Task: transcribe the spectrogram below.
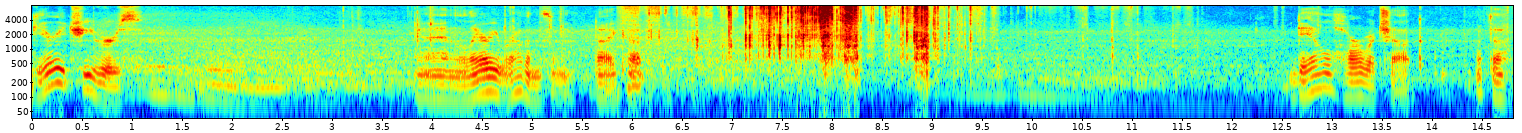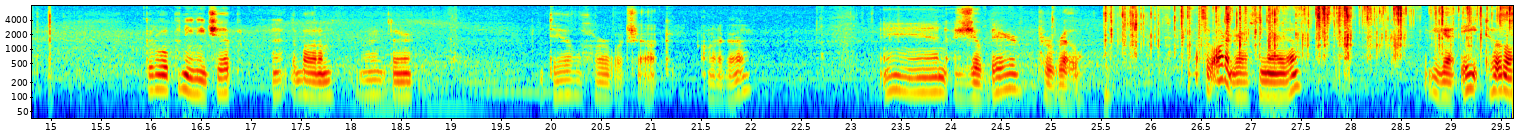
Gerry Cheevers. And Larry Robinson die cut. Dale Hawerchuk with the good old panini chip at the bottom, right there. Dale Hawerchuk autograph. And Gilbert Perreault. Lots of autographs in there, though. You got eight total.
